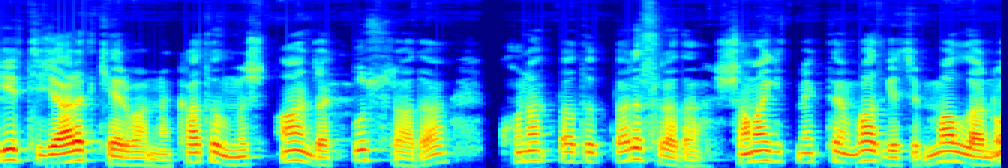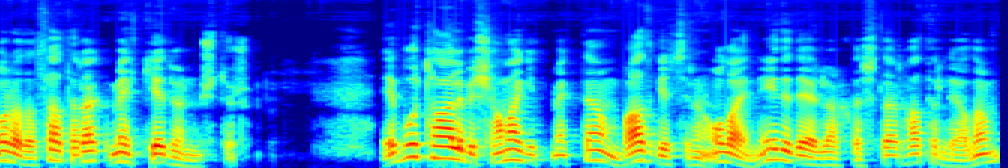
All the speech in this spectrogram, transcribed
bir ticaret kervanına katılmış ancak bu sırada konakladıkları sırada Şam'a gitmekten vazgeçip mallarını orada satarak Mekke'ye dönmüştür. Ebu Talib'i Şam'a gitmekten vazgeçiren olay neydi değerli arkadaşlar hatırlayalım.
